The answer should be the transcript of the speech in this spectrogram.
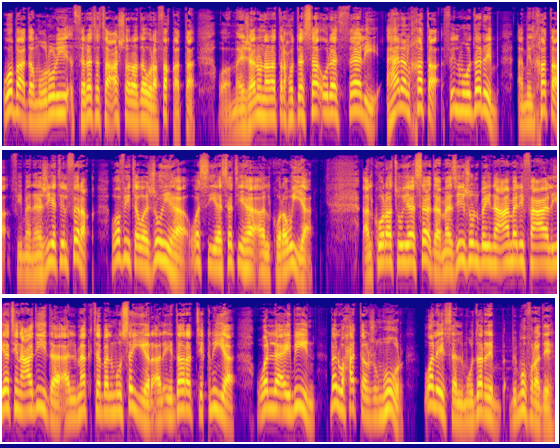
وبعد مرور 13 دورة فقط. وما يجعلنا نطرح التساؤل التالي هل الخطأ في المدرب أم الخطأ في منهجية الفرق وفي توجهها وسياستها الكروية؟ الكرة يا سادة مزيج بين عمل فعاليات عديدة المكتب المسير الإدارة التقنية واللاعبين بل وحتى الجمهور وليس المدرب بمفرده.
